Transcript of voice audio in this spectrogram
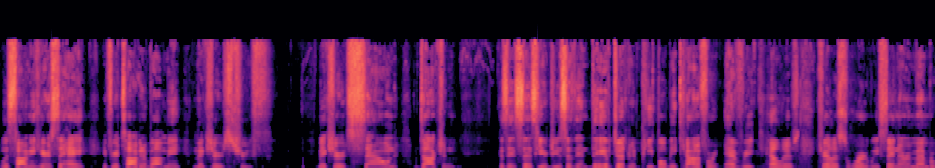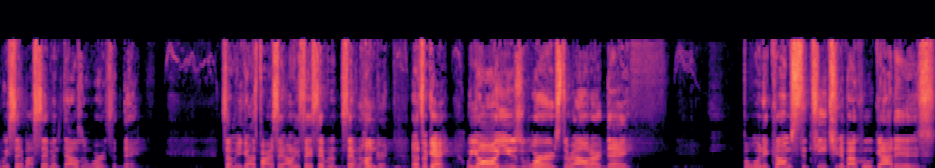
was talking here and saying, hey, if you're talking about me, make sure it's truth. Make sure it's sound doctrine. Because it says here, Jesus says, in day of judgment, people be counted for every careless, careless word we say. Now remember, we say about 7,000 words a day. Some of you guys probably say, I don't even say 700. That's okay. We all use words throughout our day. But when it comes to teaching about who God is,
